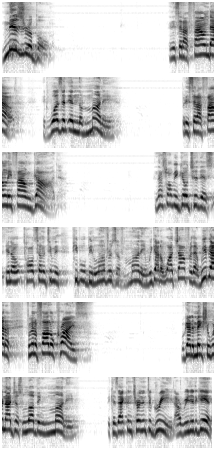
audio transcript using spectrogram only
Miserable. And he said, I found out it wasn't in the money, but he said, I finally found God. And that's why we go to this. You know, Paul's telling Timothy, people will be lovers of money. And we got to watch out for that. We've got to, if we're going to follow Christ, we got to make sure we're not just loving money because that can turn into greed. I'll read it again.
